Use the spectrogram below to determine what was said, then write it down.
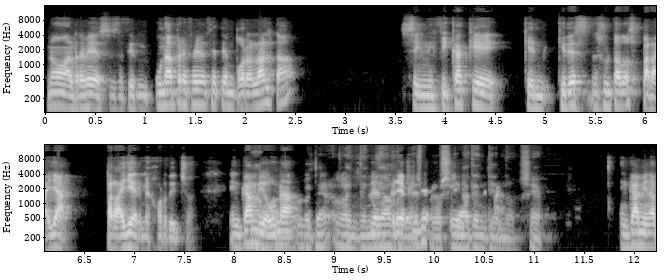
No, al revés. Es decir, una preferencia temporal alta significa que, quieres resultados para allá, para ayer, mejor dicho. En cambio, ah, una. Lo, entendí al revés, pero sí, ya te entiendo. Sí. En cambio, una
